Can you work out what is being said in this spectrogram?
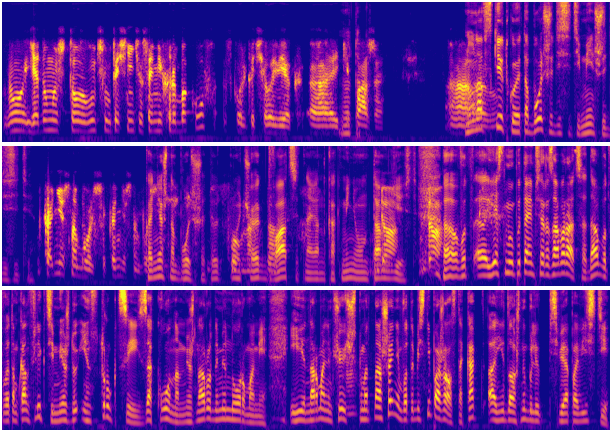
Ну, я думаю, что лучше уточнить у самих рыбаков, сколько человек э, экипажа. Ну, ну, на вскидку это больше 10, меньше 10. Конечно, больше, конечно, больше. Конечно, больше. Тут ну, человек да. 20, наверное, как минимум там да, есть. Да. А, вот э, если мы пытаемся разобраться, да, вот в этом конфликте между инструкцией, законом, международными нормами и нормальным человеческим отношением, вот объясни, пожалуйста, как они должны были себя повести?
